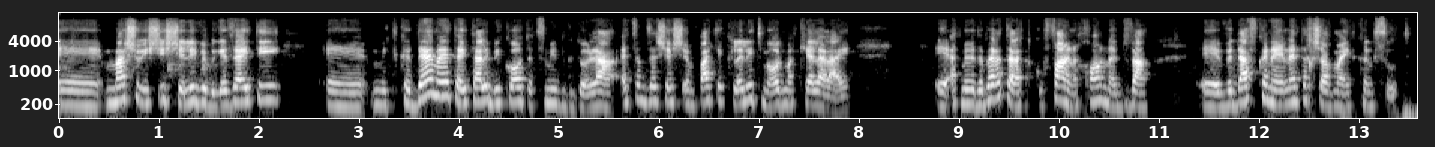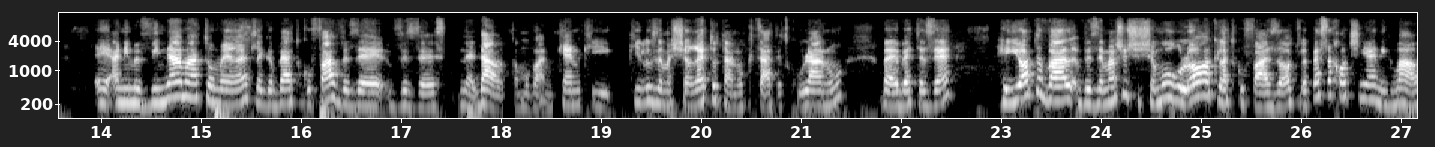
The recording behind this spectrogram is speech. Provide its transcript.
אה, משהו אישי שלי ובגלל זה הייתי מתקדמת, הייתה לי ביקורת עצמית גדולה. עצם זה שיש אמפתיה כללית מאוד מקל עליי. את מדברת על התקופה, נכון? אדווה. ודווקא נהנית עכשיו מההתכנסות. אני מבינה מה את אומרת לגבי התקופה, וזה, וזה נהדר כמובן, כן? כי כאילו זה משרת אותנו קצת, את כולנו, בהיבט הזה. היות אבל, וזה משהו ששמור לא רק לתקופה הזאת, ופסח עוד שנייה נגמר,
